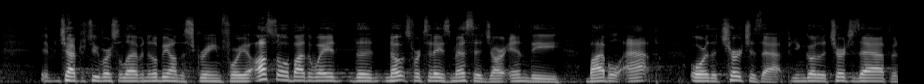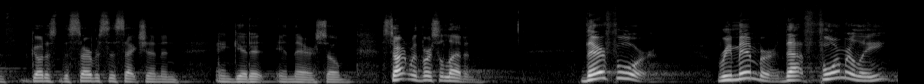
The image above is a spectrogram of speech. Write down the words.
chapter 2, verse 11. It'll be on the screen for you. Also, by the way, the notes for today's message are in the Bible app or the church's app. You can go to the church's app and go to the services section and, and get it in there. So, starting with verse 11. Therefore, remember that formerly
